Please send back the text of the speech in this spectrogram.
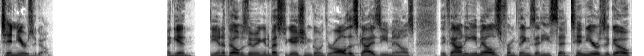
10 years ago. Again, the NFL was doing an investigation, going through all this guy's emails. They found emails from things that he said 10 years ago,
